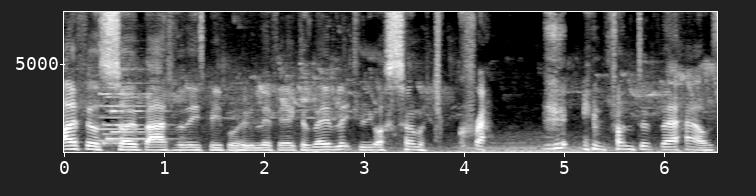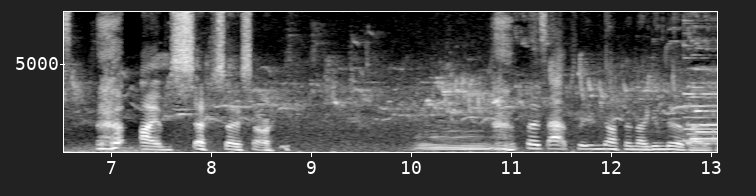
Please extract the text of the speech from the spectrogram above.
I feel so bad for these people who live here because they've literally got so much crap in front of their house. I am so, so sorry. There's absolutely nothing I can do about it.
